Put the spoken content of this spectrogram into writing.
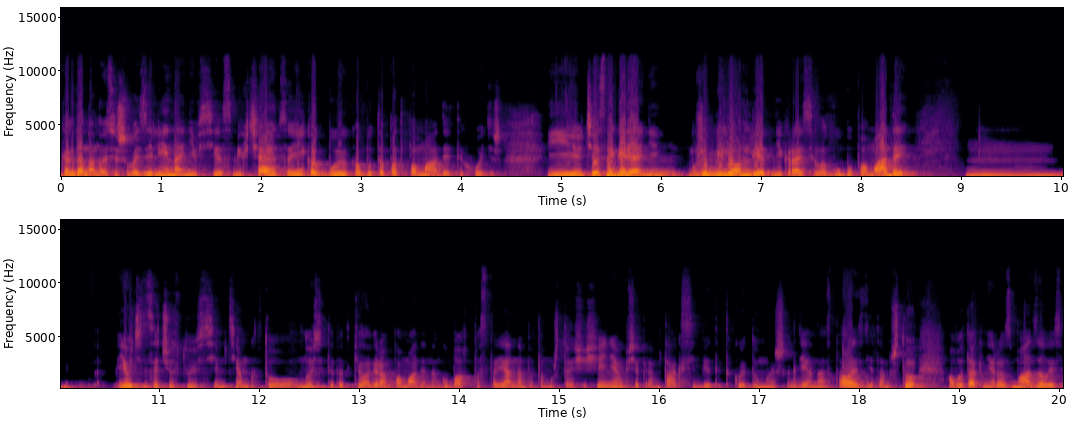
Когда наносишь вазелин, они все смягчаются и как бы как будто под помадой ты ходишь. И, честно говоря, не, уже миллион лет не красила губы помадой. И очень сочувствую всем тем, кто носит этот килограмм помады на губах постоянно, потому что ощущение вообще прям так себе. Ты такой думаешь, а где она осталась, где там что, а вот так не размазалась.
